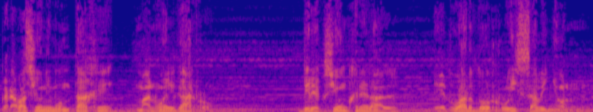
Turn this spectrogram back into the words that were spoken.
Grabación y montaje, Manuel Garro. Dirección general, Eduardo Ruiz Saviñón.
